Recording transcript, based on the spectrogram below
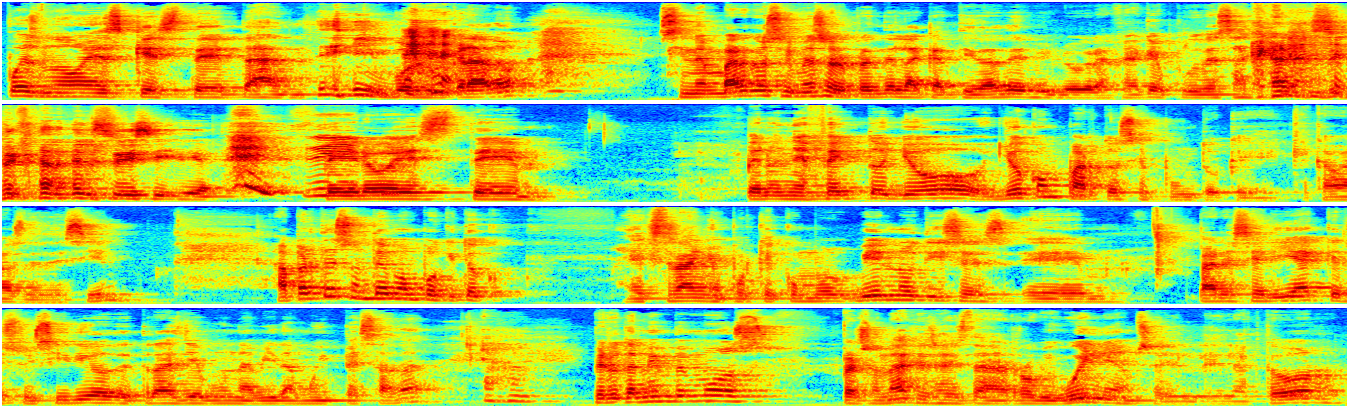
pues no es que esté tan involucrado. Sin embargo, sí me sorprende la cantidad de bibliografía que pude sacar acerca del suicidio. Pero este pero en efecto, yo, yo comparto ese punto que, acabas de decir. Aparte es un tema un poquito extraño, porque como bien lo dices, eh, parecería que el suicidio detrás lleva una vida muy pesada, pero también vemos personajes, ahí está Robbie Williams, el, actor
